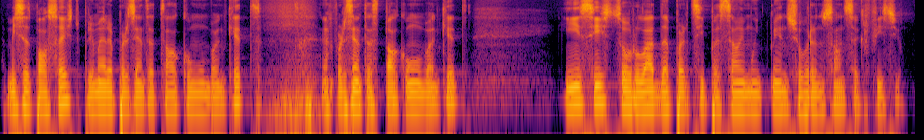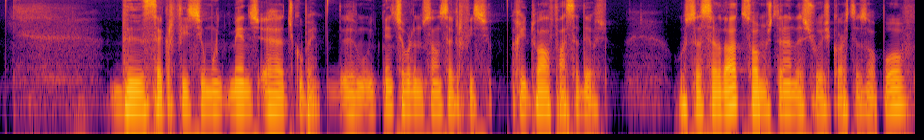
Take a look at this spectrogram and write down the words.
a missa de Paulo VI, primeiro apresenta tal como um banquete, apresenta-se tal como um banquete, e insiste sobre o lado da participação e muito menos sobre a noção de sacrifício. De sacrifício, muito menos, uh, desculpem, muito menos sobre a noção de sacrifício. Ritual face a Deus. O sacerdote só mostrando as suas costas ao povo.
